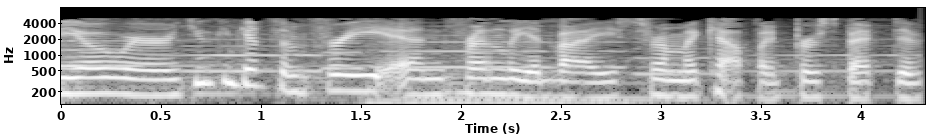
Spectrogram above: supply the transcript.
Radio, where you can get some free and friendly advice from a Catholic perspective.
